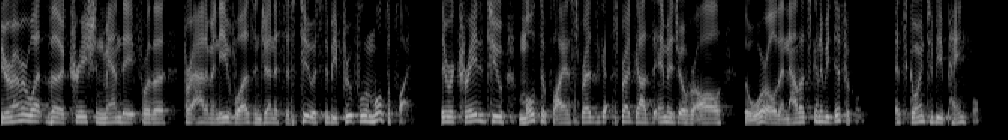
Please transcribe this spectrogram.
You remember what the creation mandate for, the, for Adam and Eve was in Genesis 2, it's to be fruitful and multiply. They were created to multiply and spread, spread God's image over all the world, and now that's going to be difficult. It's going to be painful.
